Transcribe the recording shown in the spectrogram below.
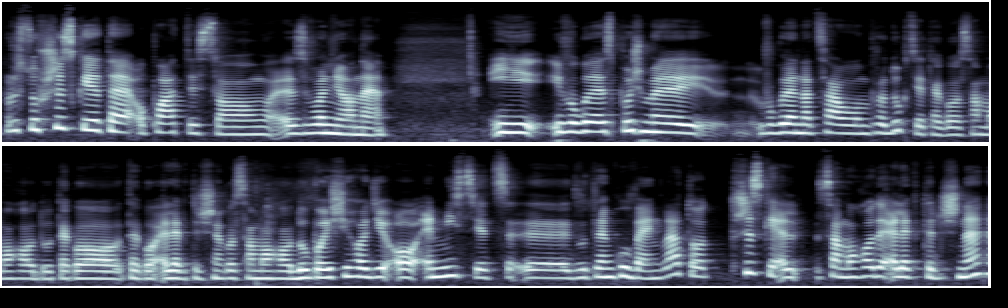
Po prostu wszystkie te opłaty są zwolnione. I, I w ogóle spójrzmy w ogóle na całą produkcję tego samochodu, tego, tego elektrycznego samochodu, bo jeśli chodzi o emisję y, dwutlenku węgla, to wszystkie samochody elektryczne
